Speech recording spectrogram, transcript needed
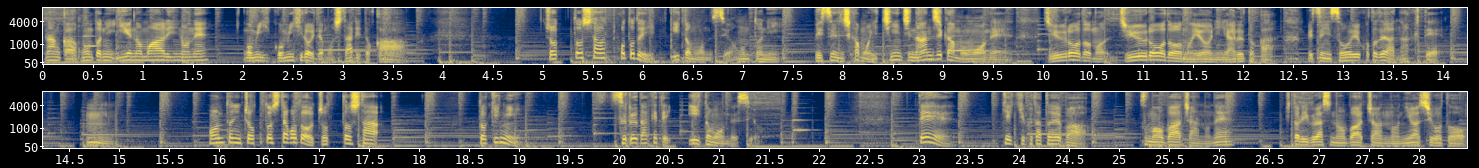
なんか本当に家の周りのね、ゴミ、ゴミ拾いでもしたりとか、ちょっとしたことでいいと思うんですよ、本当に。別にしかも一日何時間ももうね、重労働の、重労働のようにやるとか、別にそういうことではなくて、うん。本当にちょっとしたことをちょっとした時にするだけでいいと思うんですよ。で、結局例えば、そのおばあちゃんのね、一人暮らしのおばあちゃんの庭仕事を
